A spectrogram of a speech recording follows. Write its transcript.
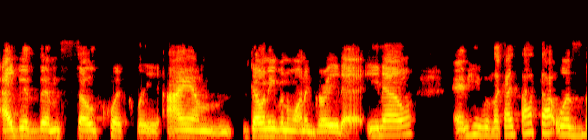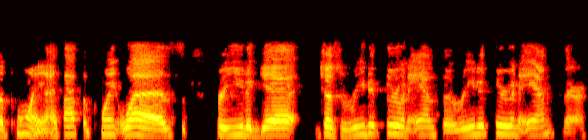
I did them so quickly. I am don't even want to grade it, you know? And he was like, I thought that was the point. I thought the point was for you to get just read it through and answer, read it through and answer.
